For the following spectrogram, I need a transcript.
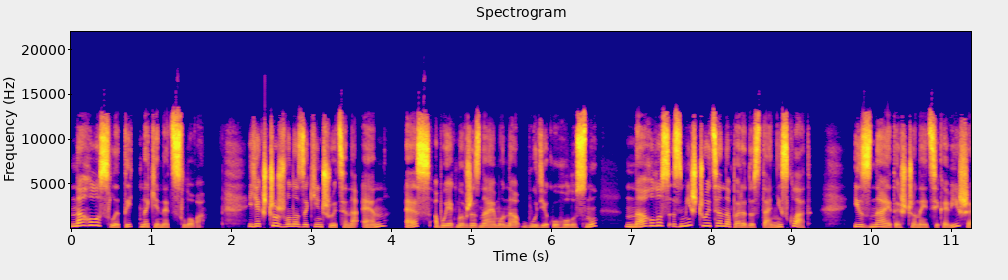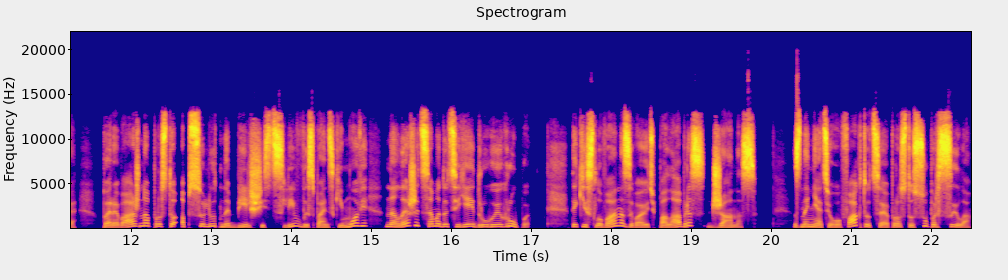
наголос летить на кінець слова. Якщо ж воно закінчується на «н», «с» або, як ми вже знаємо, на будь-яку голосну, наголос зміщується на передостанній склад. І знаєте, що найцікавіше? Переважна, просто абсолютна більшість слів в іспанській мові належить саме до цієї другої групи. Такі слова називають «palabras llanas». Знання цього факту – це просто суперсила.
